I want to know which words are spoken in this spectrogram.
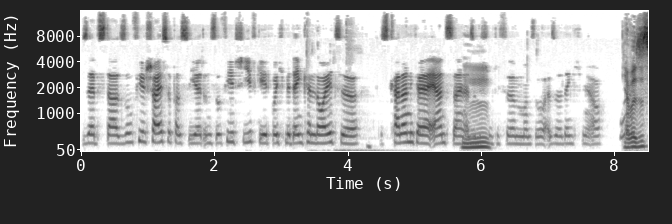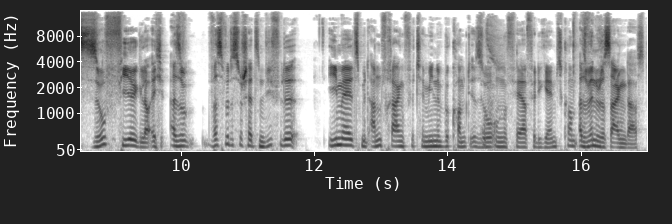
selbst da so viel Scheiße passiert und so viel schief geht, wo ich mir denke, Leute, das kann doch nicht euer Ernst sein, also mhm. bestimmte Firmen und so, also denke ich mir auch. Ja, aber es ist so viel, glaube ich. Also, was würdest du schätzen? Wie viele E-Mails mit Anfragen für Termine bekommt ihr so Uff. ungefähr für die Gamescom? Also wenn du das sagen darfst.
